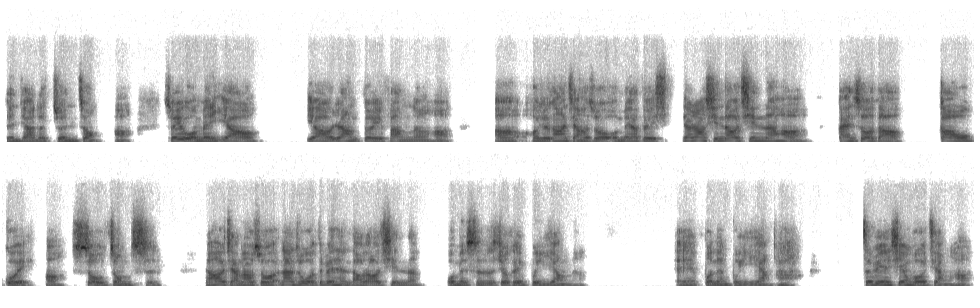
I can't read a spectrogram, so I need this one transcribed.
人家的尊重啊，所以我们要要让对方呢哈。啊，或者刚刚讲的说，我们要对要让新道亲呢，哈，感受到高贵啊，受重视。然后讲到说，那如果这边成老道亲呢，我们是不是就可以不一样呢？哎，不能不一样哈。这边先佛讲哈，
